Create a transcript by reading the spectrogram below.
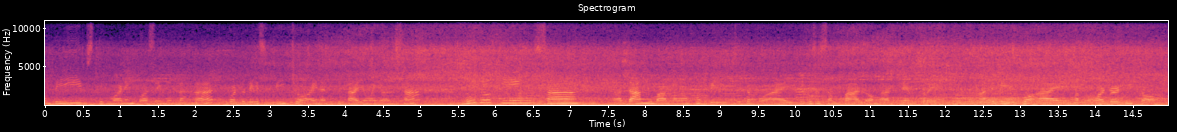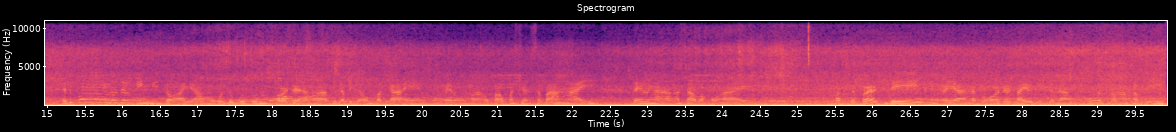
ka-babes! Good morning po sa inyong lahat. For today's video ay nandito tayo ngayon sa Noodle King sa uh, Dangwa mga ka-babes. Ito po ay dito sa Sampalong at syempre ate babes po ay mag-order dito. Ito pong Noodle King dito ay ang bulto-bulto ng order ng mga bila-bilaong pagkain kung merong mga upa-okasyon sa bahay. Dahil nga ang asawa ko ay magbe-birthday. Kaya nag-order tayo dito ng food, mga kabig.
